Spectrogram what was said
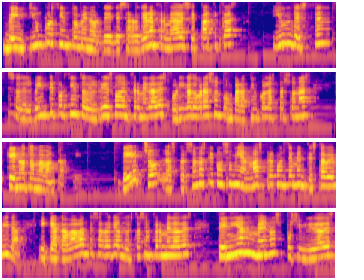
21% menor de desarrollar enfermedades hepáticas y un descenso del 20% del riesgo de enfermedades por hígado graso en comparación con las personas que no tomaban café. De hecho, las personas que consumían más frecuentemente esta bebida y que acababan desarrollando estas enfermedades tenían menos posibilidades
